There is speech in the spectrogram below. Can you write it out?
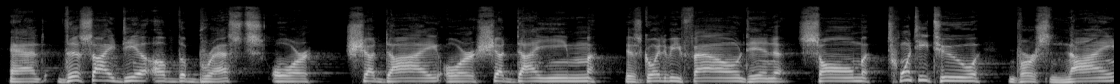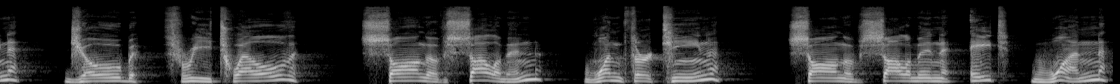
And this idea of the breasts or Shaddai or Shaddaiim is going to be found in Psalm 22 verse 9, Job 3:12, Song of Solomon 113, Song of Solomon 8 1,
